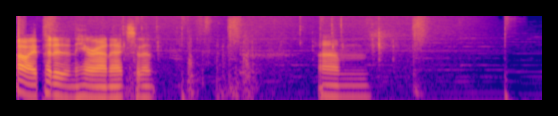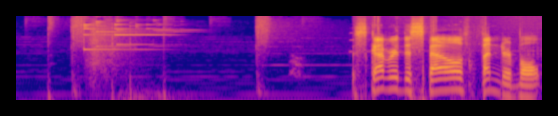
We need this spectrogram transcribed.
Oh, I put it in here on accident. Um... Discovered the spell Thunderbolt.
